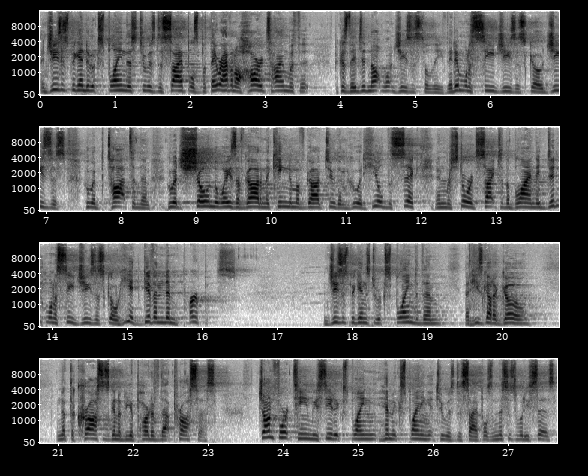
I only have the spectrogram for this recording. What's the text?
And Jesus began to explain this to his disciples, but they were having a hard time with it because they did not want Jesus to leave. They didn't want to see Jesus go. Jesus, who had taught to them, who had shown the ways of God and the kingdom of God to them, who had healed the sick and restored sight to the blind, they didn't want to see Jesus go. He had given them purpose. And Jesus begins to explain to them that he's got to go and that the cross is going to be a part of that process. John 14, we see it explain, him explaining it to his disciples, and this is what he says.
